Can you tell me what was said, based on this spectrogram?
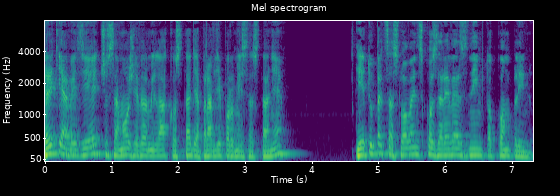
Tretia vec je, čo sa môže veľmi ľahko stať a pravdepodobne sa stane, je tu predsa Slovensko s reverzným tokom plynu.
